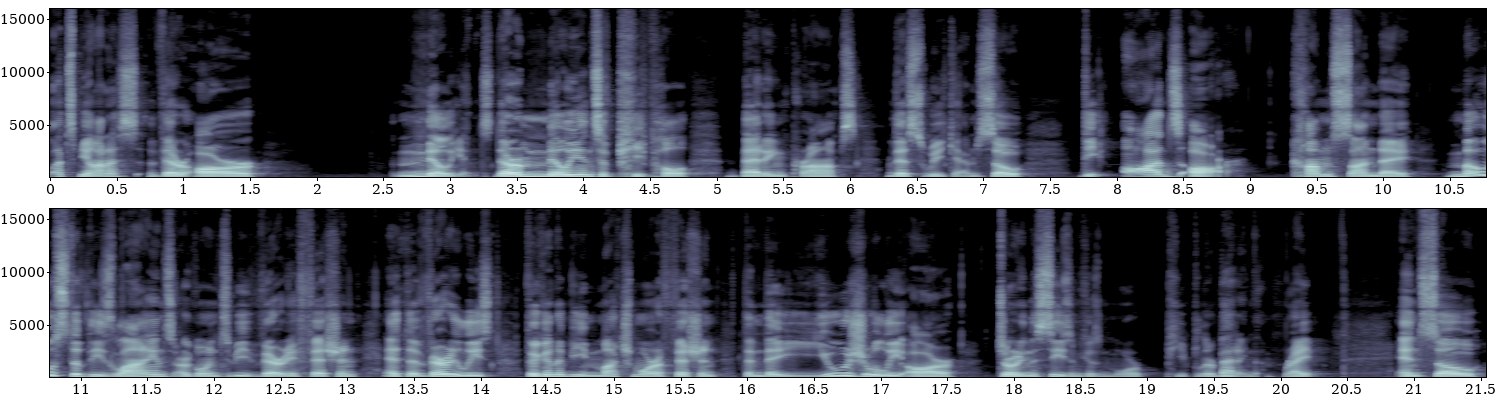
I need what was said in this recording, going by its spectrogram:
let's be honest, there are millions. There are millions of people betting props this weekend. So the odds are, come Sunday, most of these lines are going to be very efficient. And at the very least, they're going to be much more efficient than they usually are during the season because more people are betting them, right? And so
